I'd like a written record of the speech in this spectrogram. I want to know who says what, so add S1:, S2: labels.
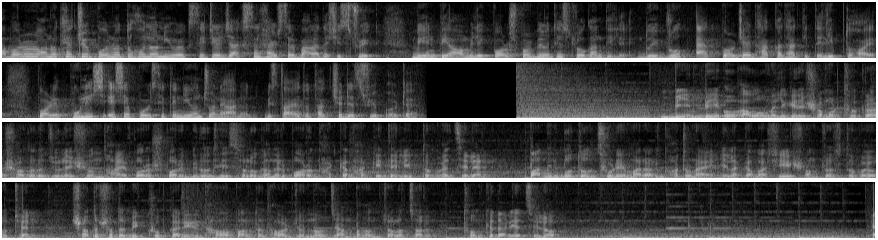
S1: আবারও রণক্ষেত্রে পরিণত হলো নিউ ইয়র্ক সিটির জ্যাকসন হাইটসের বাংলাদেশি স্ট্রিট। বিএনপি আওয়ামী লীগ পরস্পর বিরোধী স্লোগান দিলে দুই গ্রুপ এক পর্যায়ে ধাক্কাধাক্কিতে লিপ্ত হয়। পরে পুলিশ এসে পরিস্থিতি নিয়ন্ত্রণে আনেন। বিস্তারিত থাকছে ডেস্ক রিপোর্টে।
S2: বিএনপি ও আওয়ামী লীগের সমর্থকরা সতেরো জুলাই সন্ধ্যায় পরস্পর বিরোধী স্লোগানের পর ধাক্কাধাক্কিতে লিপ্ত হয়েছিলেন। পানির বোতল ছুঁড়ে মারার ঘটনায় এলাকাবাসী সন্ত্রস্ত হয়ে ওঠেন। শত শত বিক্ষোভকারীর ধাওয়া পাল্টা ধাওয়ার জন্য যানবাহন চলাচল থমকে দাঁড়িয়েছিল।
